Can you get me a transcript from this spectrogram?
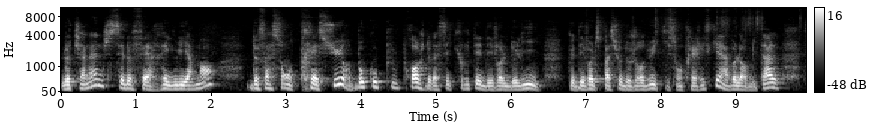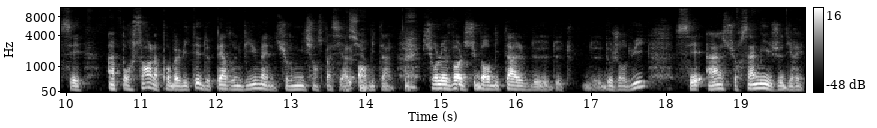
le challenge, c'est de faire régulièrement, de façon très sûre, beaucoup plus proche de la sécurité des vols de ligne que des vols spatiaux d'aujourd'hui qui sont très risqués. Un vol orbital, c'est 1% la probabilité de perdre une vie humaine sur une mission spatiale orbitale. Sur le vol suborbital d'aujourd'hui, de, c'est 1 sur 5000, je dirais.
